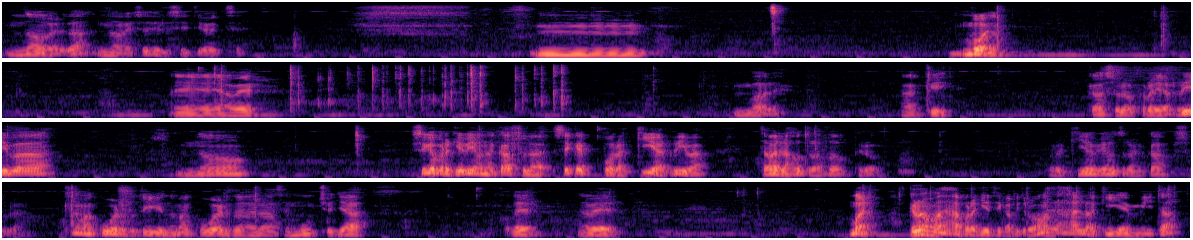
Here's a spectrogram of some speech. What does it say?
No, ¿verdad? No, ese es el sitio este. Mm. Bueno. Eh, a ver. Vale. Aquí. Cápsula por ahí arriba. No. Sé que por aquí había una cápsula. Sé que por aquí arriba estaban las otras dos, pero... Por aquí había otra cápsula. Es que no me acuerdo, tío. No me acuerdo. Era hace mucho ya. Joder. A ver. Bueno. Creo que vamos a dejar por aquí este capítulo. Vamos a dejarlo aquí en mitad.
